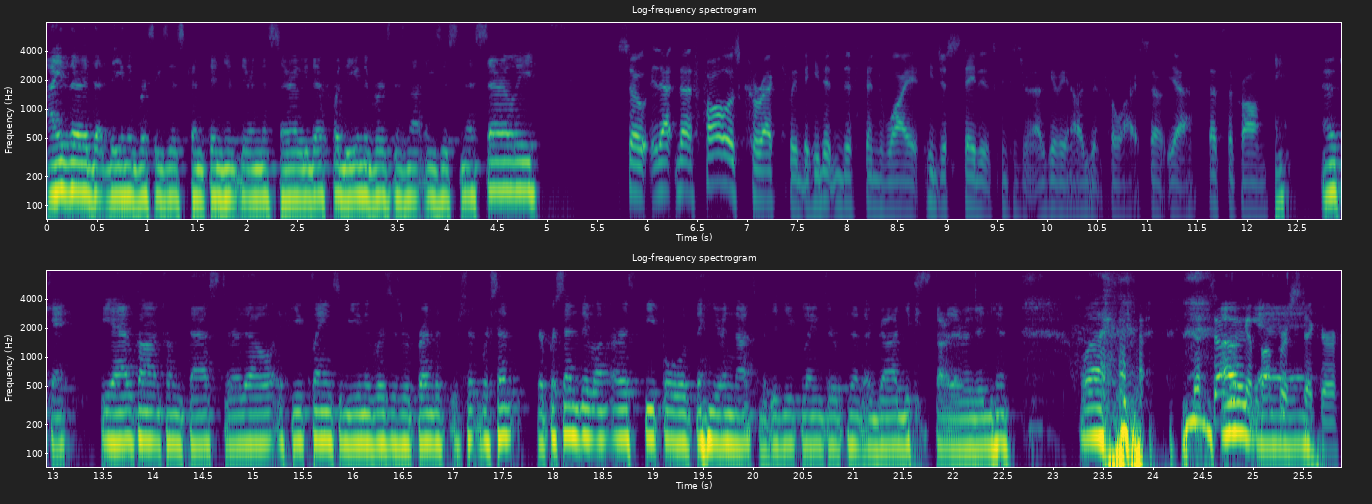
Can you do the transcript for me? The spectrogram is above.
either that the universe exists contingently or necessarily. Therefore, the universe does not exist necessarily. So that that follows correctly, but he didn't defend why. He just stated it's contingent without giving an argument for why. So yeah, that's the problem. Okay. Okay, we have comment from Taster. Though, if you claim to be universe's representative representative on Earth, people will think you're nuts. But if you claim to represent a god, you can start a religion. What? that sounds okay. like a bumper sticker.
